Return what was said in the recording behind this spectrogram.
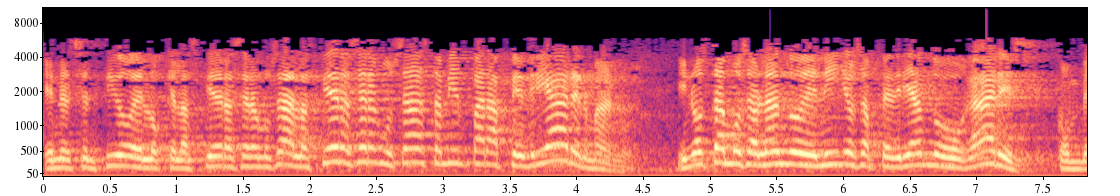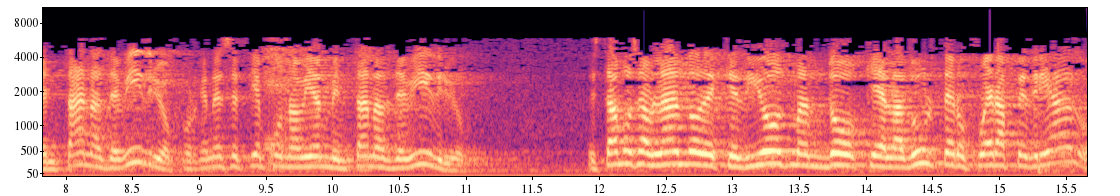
en el sentido de lo que las piedras eran usadas. Las piedras eran usadas también para apedrear, hermanos. Y no estamos hablando de niños apedreando hogares con ventanas de vidrio, porque en ese tiempo no habían ventanas de vidrio. Estamos hablando de que Dios mandó que el adúltero fuera apedreado.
